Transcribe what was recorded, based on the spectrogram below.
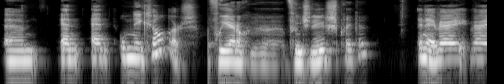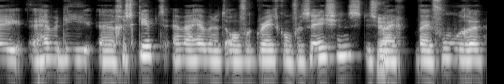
Um, en, en om niks anders. Voer jij nog uh, functioneringsgesprekken? Nee, wij, wij hebben die uh, geskipt en wij hebben het over great conversations. Dus ja. wij, wij voeren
